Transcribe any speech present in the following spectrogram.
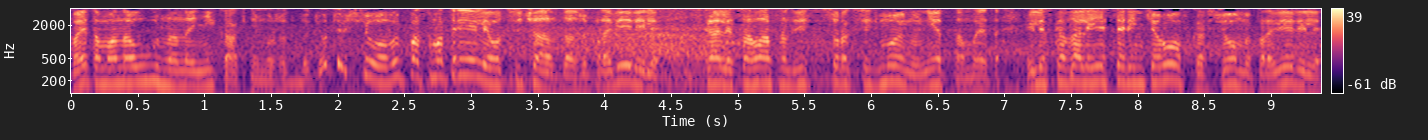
поэтому она угнанной никак не может быть. Вот и все, вы посмотрели, вот сейчас даже проверили, сказали, согласно 247, ну нет там это. Или сказали, есть ориентировка, все, мы проверили,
